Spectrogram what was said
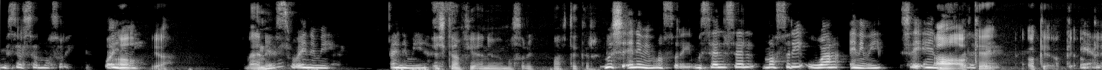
مسلسل مصري. وأنمي. آه yeah. أنمي؟ yes وأنمي. أنمي yes إيش كان في أنمي مصري؟ ما أفتكر. مش أنمي مصري مسلسل مصري وأنمي. شيئين آه مختلفين. okay. okay okay okay.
